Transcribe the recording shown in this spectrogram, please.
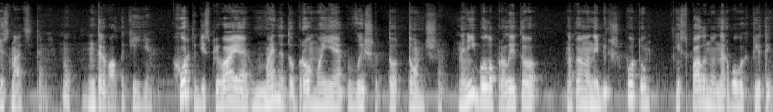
16-ми. Ну, інтервал такий є. Хор тоді співає В мене добро моє вишито тонше. На ній було пролито, напевно, найбільше поту і спалено нервових клітин.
